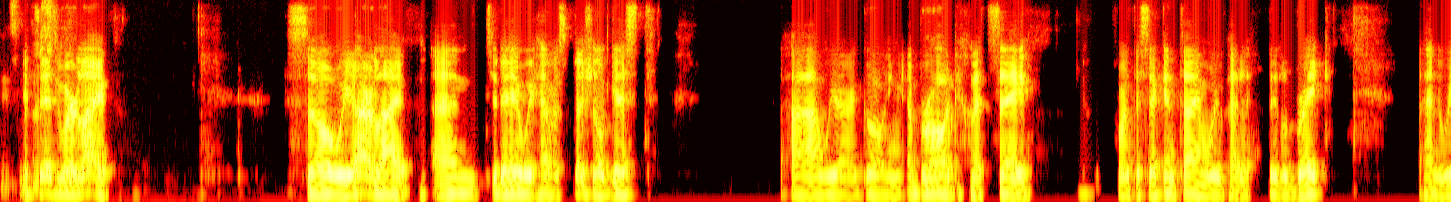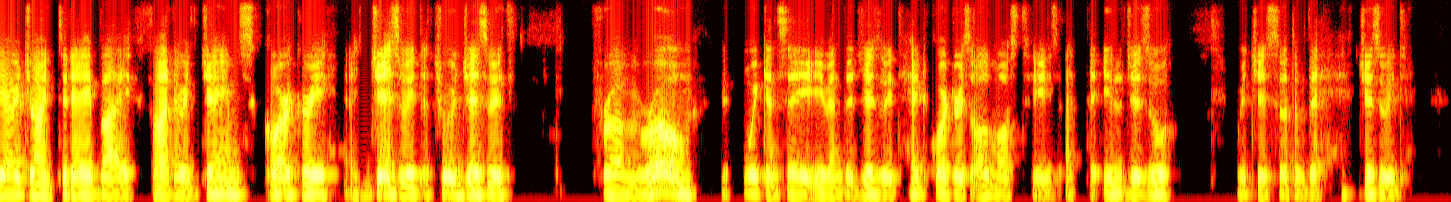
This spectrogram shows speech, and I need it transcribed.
It says we're live. So we are live, and today we have a special guest. Uh, we are going abroad, let's say, for the second time. We've had a little break, and we are joined today by Father James Corkery, a Jesuit, a true Jesuit from Rome. We can say even the Jesuit headquarters almost. He's at the Il Gesù, which is sort of the Jesuit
